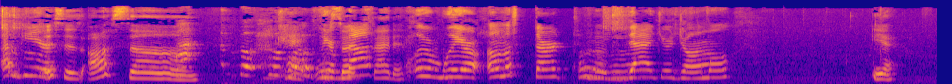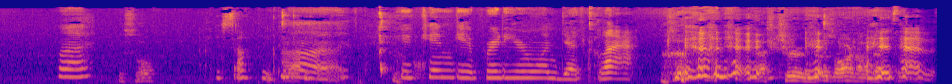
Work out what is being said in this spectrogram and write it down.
I'm here. This is awesome. Okay, we're so about, excited. We're, we're almost start to dad your drama. Yeah. What? did This all. It's awesome. Come on. You can get a prettier one just black. That's true. Those are not that.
